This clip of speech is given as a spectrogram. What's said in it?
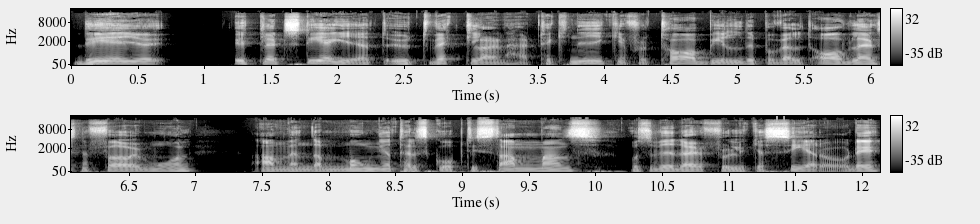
Det är ju ytterligare ett steg i att utveckla den här tekniken för att ta bilder på väldigt avlägsna föremål, använda många teleskop tillsammans och så vidare för att lyckas se då. Och det,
